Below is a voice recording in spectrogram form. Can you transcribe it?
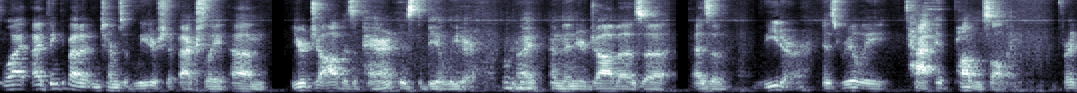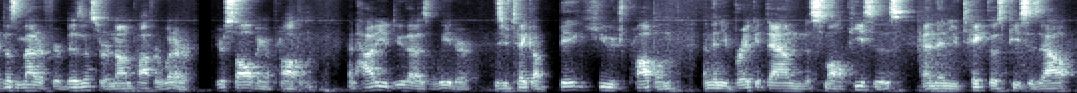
Well I, I, think about it in terms of leadership actually. Um, your job as a parent is to be a leader mm-hmm. right? And then your job as a as a leader is really ta- problem solving. For it doesn't matter if you're a business or a nonprofit or whatever you're solving a problem and how do you do that as a leader? Is you take a big, huge problem and then you break it down into small pieces, and then you take those pieces out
